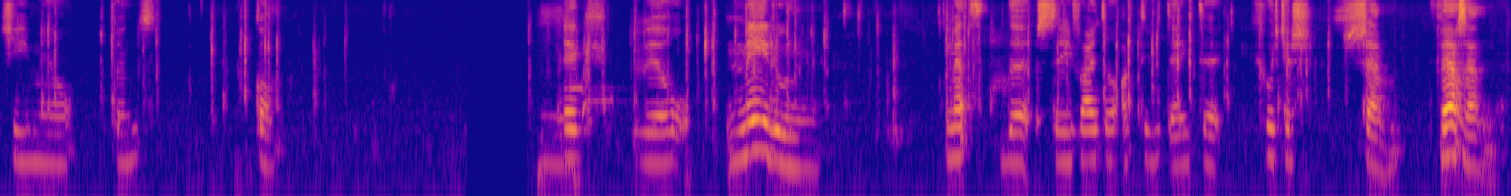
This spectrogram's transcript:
gmail.com Ik wil meedoen met de Stay Vital activiteiten. Groetjes Sam. Verzenden.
